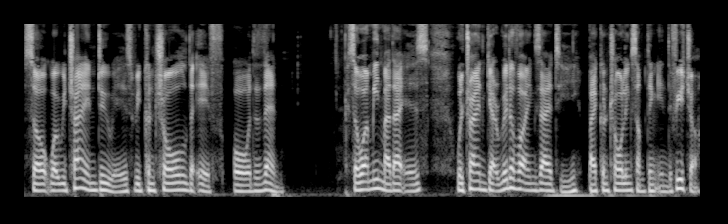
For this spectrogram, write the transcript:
So what we try and do is we control the if or the then. So what I mean by that is we'll try and get rid of our anxiety by controlling something in the future.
